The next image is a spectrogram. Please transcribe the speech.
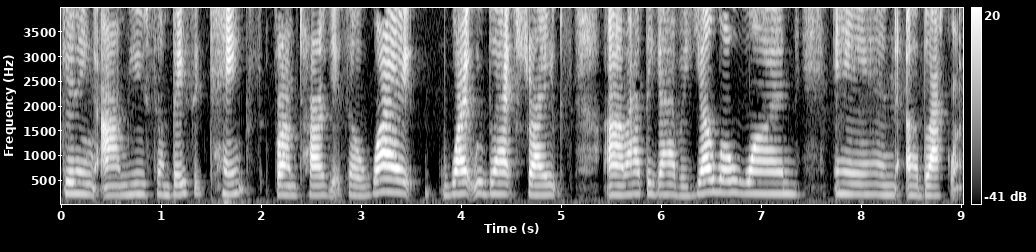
getting um you some basic tanks from Target. So white, white with black stripes. Um, I think I have a yellow one and a black one.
